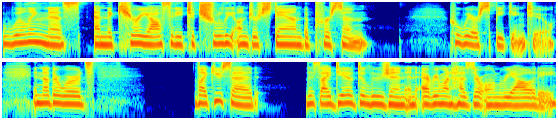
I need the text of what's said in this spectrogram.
willingness and the curiosity to truly understand the person who we are speaking to. In other words, like you said, this idea of delusion and everyone has their own reality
